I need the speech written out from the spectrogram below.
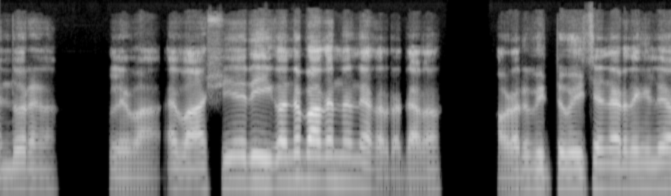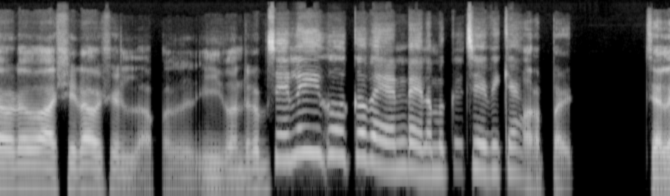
എന്ത് പറയണം? അല്ലേ? വാ വാശി ഒരു ഈഗോന്റെ ഭാഗം തന്നെയാണ് കാരണം അവിടെ ഒരു വിട്ടുവീഴ്ച നടന്നെങ്കിൽ അവിടെ വാശിയുടെ ആവശ്യമില്ല അപ്പൊ ഈഗോന്റെ ചില ഈഗോ ഒക്കെ വേണ്ടേ നമുക്ക് ജീവിക്കാൻ? ഉറപ്പായി ചില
